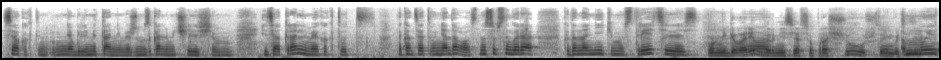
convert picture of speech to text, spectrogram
все как-то у меня были метания между музыкальным училищем и театральным, я как-то вот до конца этого не отдавалась. Но, собственно говоря, когда на Нике мы встретились? Он не говорил, А, вернись, я все прощу, что-нибудь из мы этого?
